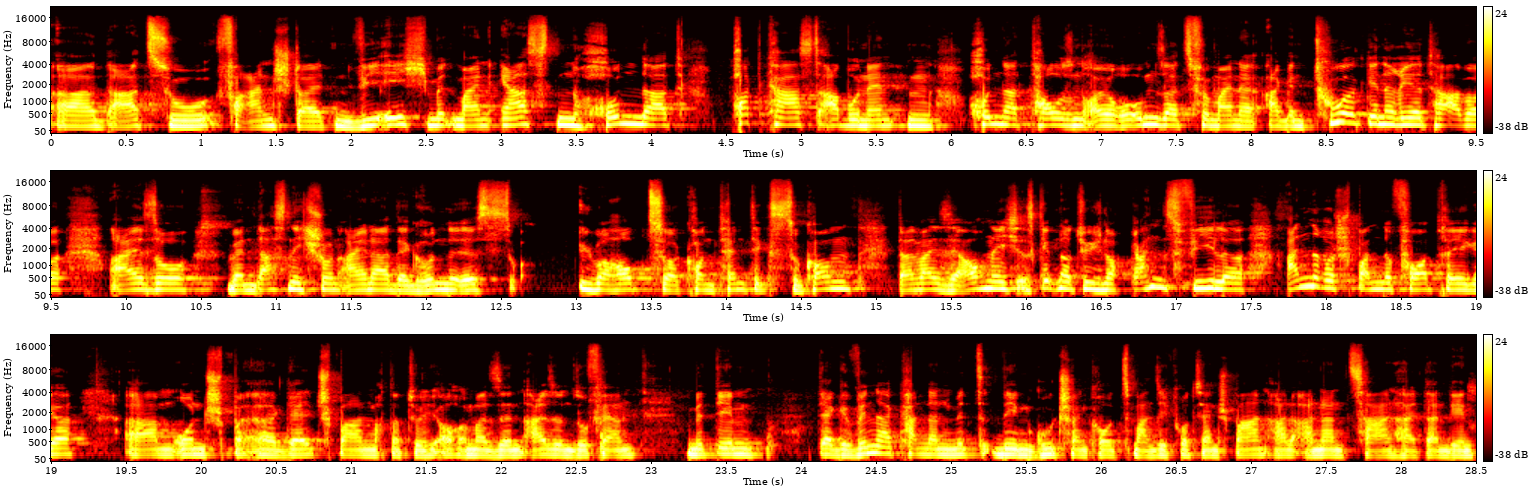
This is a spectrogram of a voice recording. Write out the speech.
äh, dazu veranstalten, wie ich mit meinen ersten 100 Podcast-Abonnenten 100.000 Euro Umsatz für meine Agentur generiert habe. Also, wenn das nicht schon einer der Gründe ist, überhaupt zur Contentix zu kommen, dann weiß ich auch nicht. Es gibt natürlich noch ganz viele andere spannende Vorträge ähm, und sp äh, Geld sparen macht natürlich auch immer Sinn. Also insofern mit dem der Gewinner kann dann mit dem Gutscheincode 20% sparen, alle anderen zahlen halt dann den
